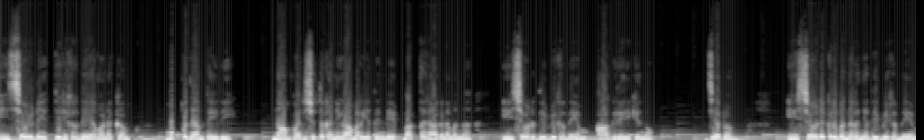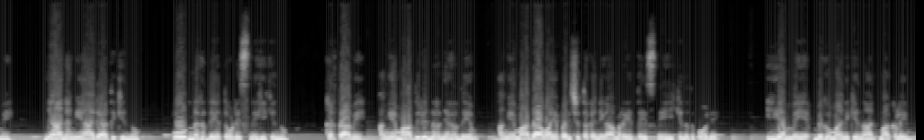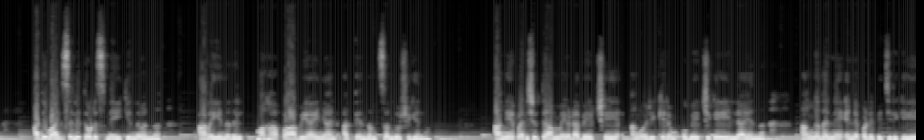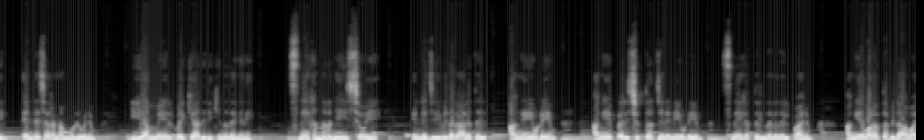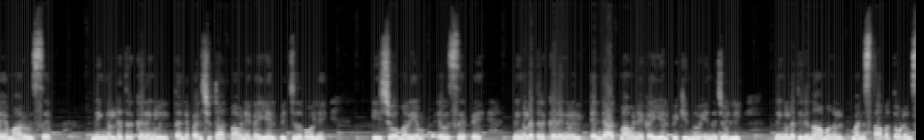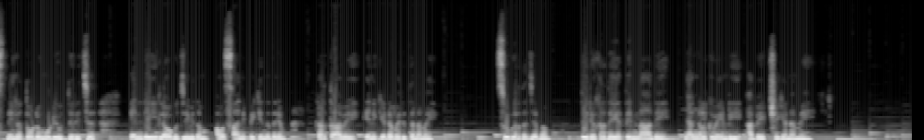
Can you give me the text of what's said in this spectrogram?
ഈശോയുടെ തിരുഹൃദയ വണക്കം. മുപ്പതാം തീയതി. നാം പരിശുദ്ധ കന്യകാമറിയത്തിന്റെ ഭക്തരാകണമെന്ന് ഈശോയുടെ ദിവ്യഹൃദയം ആഗ്രഹിക്കുന്നു. ജപം. ഈശോയുടെ കൃപ നിറഞ്ഞ ദിവ്യഹൃദയമേ ഞാൻ അങ്ങേ ആരാധിക്കുന്നു. പൂർണ ഹൃദയത്തോടെ സ്നേഹിക്കുന്നു. കർത്താവെ അങ്ങേ മാധുര്യം നിറഞ്ഞ ഹൃദയം അങ്ങേ മാതാവായ പരിശുദ്ധ കന്യകാമറിയത്തെ സ്നേഹിക്കുന്നത് പോലെ ഈ അമ്മയെ ബഹുമാനിക്കുന്ന ആത്മാക്കളെയും അതിവാത്സല്യത്തോടെ സ്നേഹിക്കുന്നുവെന്ന് അറിയുന്നതിൽ മഹാപാപിയായി ഞാൻ അത്യന്തം സന്തോഷിക്കുന്നു. അങ്ങേ പരിശുദ്ധ അമ്മയുടെ അപേക്ഷയെ അങ്ങ് ഒരിക്കലും ഉപേക്ഷിക്കുകയില്ല എന്ന് അങ്ങ് തന്നെ എന്നെ പഠിപ്പിച്ചിരിക്കുകയിൽ എന്റെ ചരണം മുഴുവനും ഈ അമ്മയിൽ വയ്ക്കാതിരിക്കുന്നതെങ്ങനെ? സ്നേഹം നിറഞ്ഞ ഈശോയെ എന്റെ ജീവിതകാലത്തിൽ അങ്ങയുടെയും അങ്ങേ പരിശുദ്ധ ജനനയുടെയും സ്നേഹത്തിൽ നിലനിൽപ്പാനും അങ്ങേ വളർത്ത പിതാവായ മാർ നിങ്ങളുടെ തൃക്കരങ്ങളിൽ തന്റെ പരിശുദ്ധാത്മാവിനെ കൈയേൽപ്പിച്ചതുപോലെ ഈശോ മറിയം യൗസേപ്പെ നിങ്ങളുടെ തൃക്കരങ്ങളിൽ എന്റെ ആത്മാവിനെ കൈയേൽപ്പിക്കുന്നു എന്ന് ചൊല്ലി നിങ്ങളുടെ തിരുനാമങ്ങൾ മനസ്താപത്തോടും സ്നേഹത്തോടും കൂടി ഉദ്ധരിച്ച് എന്റെ ഈ ലോകജീവിതം അവസാനിപ്പിക്കുന്നതിനും കർത്താവെ എനിക്കിടവരുത്തണമേ സുഹൃത ജപം തിരുഹൃദയത്തിൻ നാദേ ഞങ്ങൾക്ക് വേണ്ടി അപേക്ഷിക്കണമേ.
